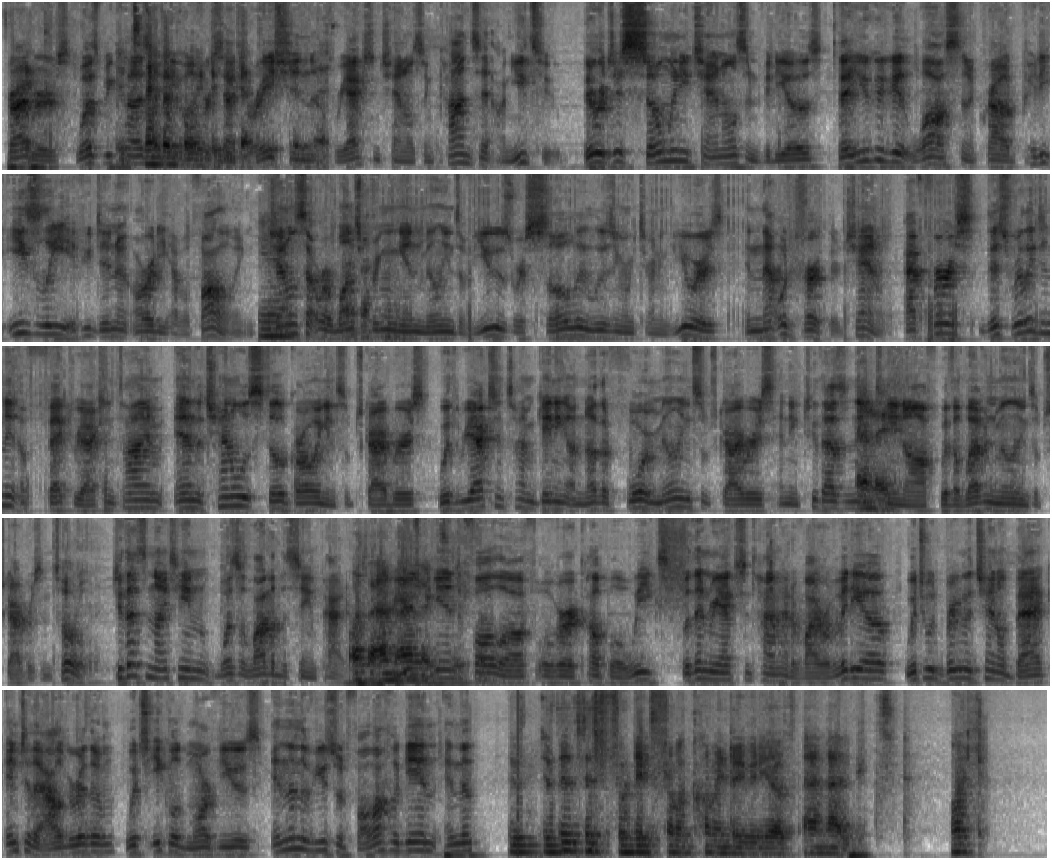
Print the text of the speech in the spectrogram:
subscribers was because of the to be oversaturation of reaction channels and content on YouTube. There were just so many channels and videos that you could get lost in a crowd pretty easily if you didn't already have a following. Yeah. Channels that were once bringing in millions of views were slowly losing returning viewers, and that would hurt their channel. At first, this really didn't affect reaction time, and the channel was still growing in subscribers, with reaction time gaining another 4 million subscribers, ending 2019 off with 11 million subscribers in total. 2019 was a lot of the same pattern. Views began to fall off over a couple of weeks, but then Reaction Time had a viral video, which would bring the channel back into the algorithm, which equaled more views, and then the views would fall off again, and then Is, is this just footage from a commentary video of Alex? What?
